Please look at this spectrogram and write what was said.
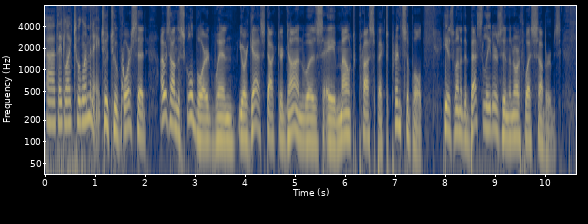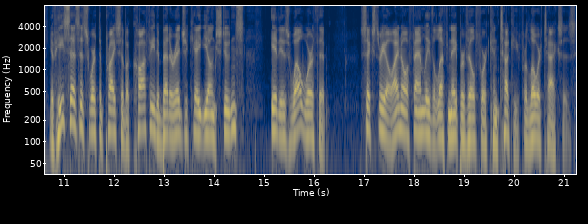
uh, they'd like to eliminate. 224 said, I was on the school board when your guest, Dr. Don, was a Mount Prospect principal. He is one of the best leaders in the northwest suburbs. If he says it's worth the price of a coffee to better educate young students, it is well worth it. 630, I know a family that left Naperville for Kentucky for lower taxes.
